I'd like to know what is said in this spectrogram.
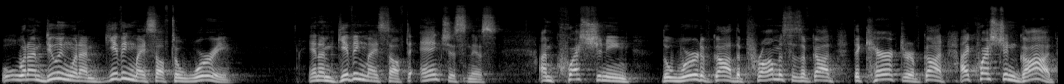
what I'm doing when I'm giving myself to worry and I'm giving myself to anxiousness, I'm questioning the Word of God, the promises of God, the character of God. I question God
